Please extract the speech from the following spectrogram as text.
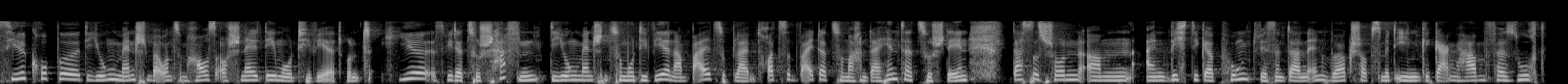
Zielgruppe, die jungen Menschen bei uns im Haus auch schnell demotiviert. Und hier ist wieder zu schaffen, die jungen Menschen zu motivieren, am Ball zu bleiben, trotzdem weiterzumachen, dahinter zu stehen, das ist schon ähm, ein wichtiger Punkt. Wir sind dann in Workshops mit ihnen gegangen, haben versucht,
